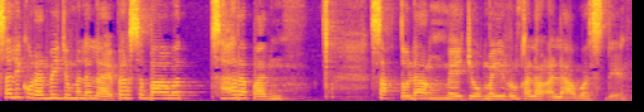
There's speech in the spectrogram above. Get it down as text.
Sa likuran medyo malalayo. Pero sa bawat, sa harapan, sakto lang. Medyo mayroon ka lang allowance din.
